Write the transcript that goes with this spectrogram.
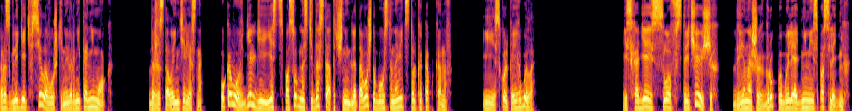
разглядеть все ловушки наверняка не мог. Даже стало интересно, у кого в гильдии есть способности достаточные для того, чтобы установить столько капканов? И сколько их было? Исходя из слов встречающих, две наших группы были одними из последних.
